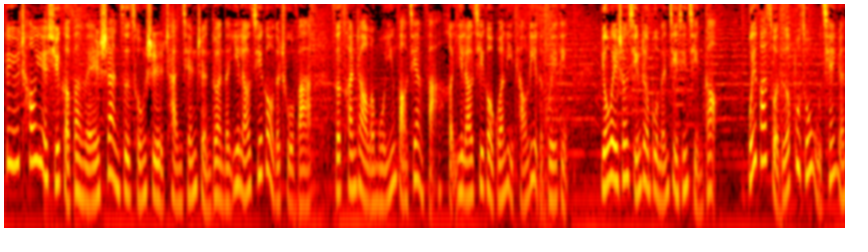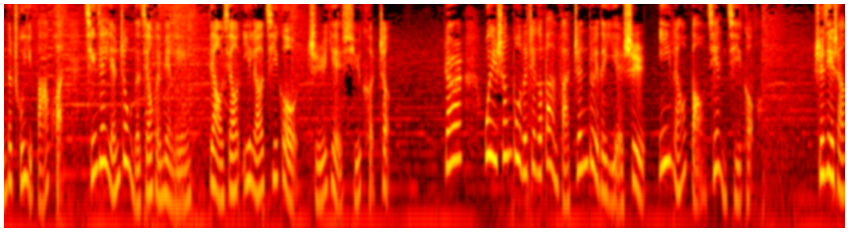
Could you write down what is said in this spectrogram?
对于超越许可范围擅自从事产前诊断的医疗机构的处罚，则参照了《母婴保健法》和《医疗机构管理条例》的规定，由卫生行政部门进行警告。违法所得不足五千元的，处以罚款；情节严重的，将会面临吊销医疗机构执业许可证。然而，卫生部的这个办法针对的也是医疗保健机构。实际上，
